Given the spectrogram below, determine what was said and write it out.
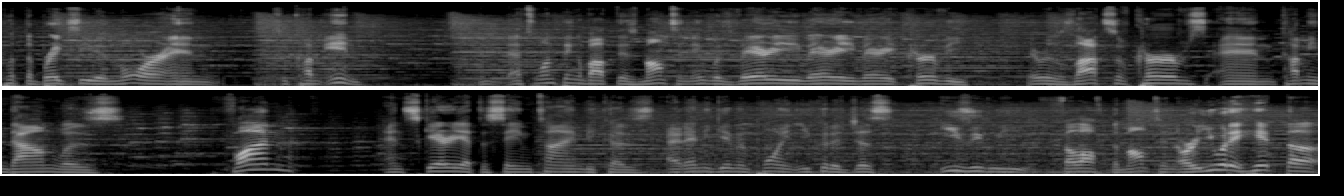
put the brakes even more and to come in and that's one thing about this mountain. It was very, very, very curvy. There was lots of curves, and coming down was fun and scary at the same time because at any given point you could have just easily fell off the mountain or you would have hit the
